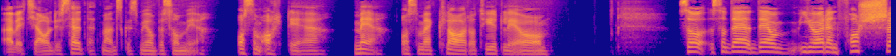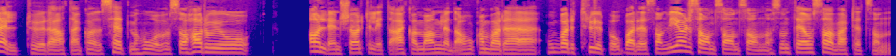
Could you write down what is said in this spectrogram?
Jeg vet ikke, jeg har aldri sett et menneske som jobber så mye, og som alltid er med, og som er klar og tydelig og Så, så det, det å gjøre en forskjell, tror jeg at jeg kan se med henne, så har hun jo all den sjøltilliten jeg kan mangle, da. Hun kan bare Hun bare tror på Hun bare sånn Vi gjør det sånn, sånn, sånn. Og sånt, det også har vært et sånn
